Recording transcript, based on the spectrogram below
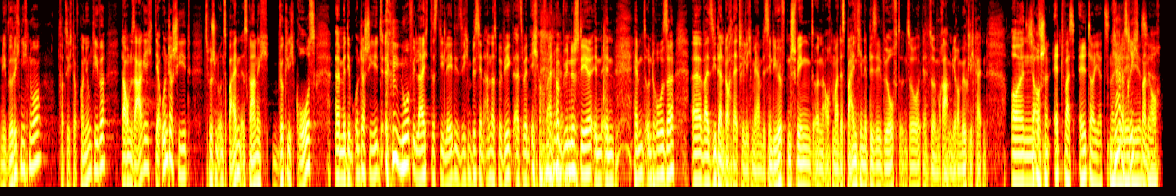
nee, würde ich nicht nur, Verzicht auf Konjunktive, darum sage ich, der Unterschied zwischen uns beiden ist gar nicht wirklich groß, äh, mit dem Unterschied nur vielleicht, dass die Lady sich ein bisschen anders bewegt, als wenn ich auf einer Bühne stehe in, in Hemd und Hose, äh, weil sie dann doch natürlich mehr ein bisschen die Hüften schwingt und auch mal das Beinchen ein bisschen wirft und so, so im Rahmen ihrer Möglichkeiten. Und Ist ja auch schon etwas älter jetzt. Ne? ja, das riecht ist man ja- auch. Und,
